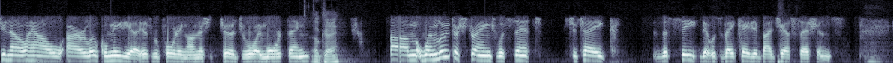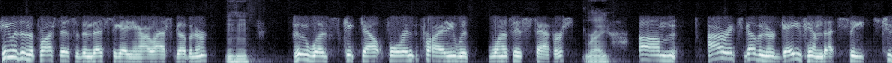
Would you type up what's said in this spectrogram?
you know how our local media is reporting on this Judge Roy Moore thing. Okay. Um, when Luther Strange was sent to take the seat that was vacated by Jeff Sessions, he was in the process of investigating our last governor, Mm-hmm. who was kicked out for impropriety with one of his staffers. Right. Um, our ex governor gave him that seat to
